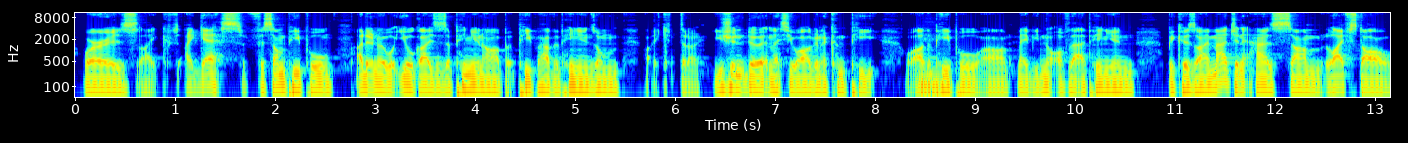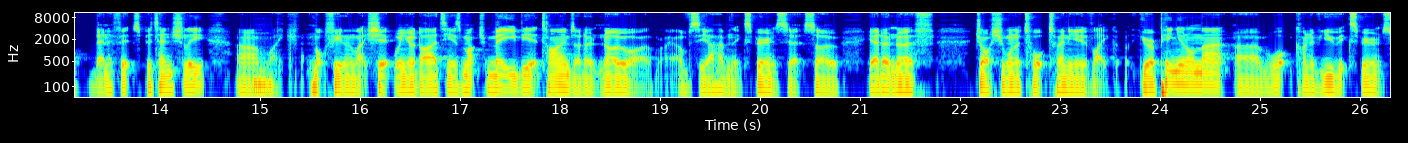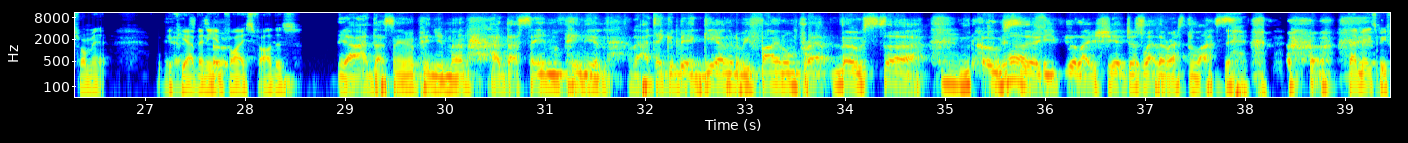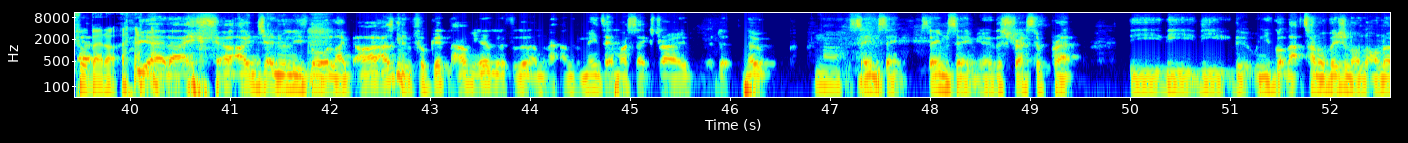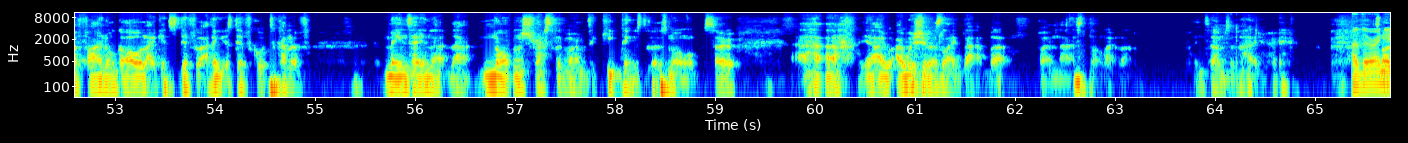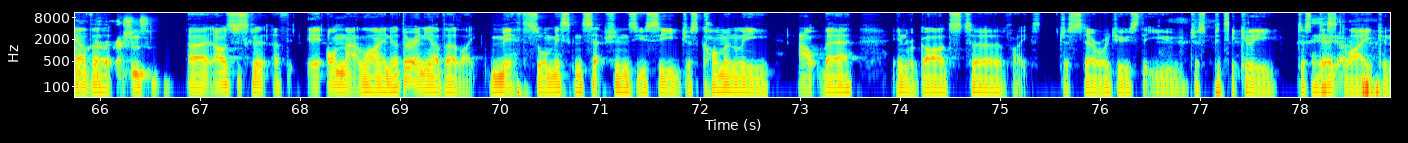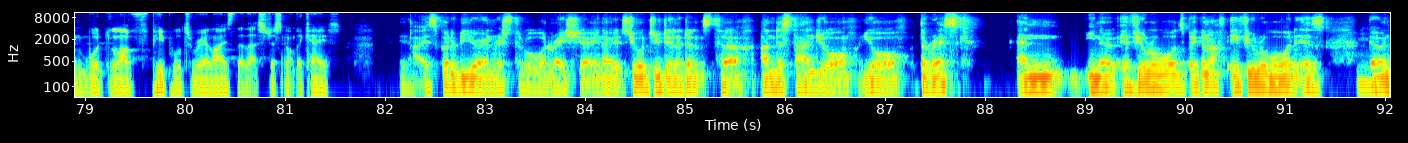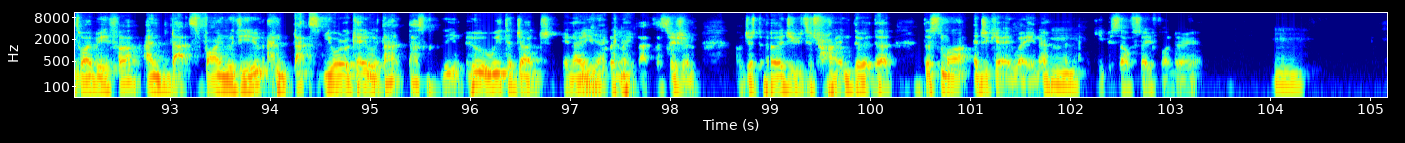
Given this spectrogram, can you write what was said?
Whereas, like, I guess for some people, I don't know what your guys' opinion are, but people have opinions on, like, I don't know, you shouldn't do it unless you are going to compete, or other mm. people are maybe not of that opinion, because I imagine it has some lifestyle benefits potentially, um, mm. like not feeling like shit when you're dieting as much, maybe at times. I don't know. Obviously, I haven't experienced it. So, yeah, I don't know if. Josh, you want to talk to any of like your opinion on that? Uh, what kind of you've experienced from it? If you have any so, advice for others. Yeah, I had that same opinion, man. I had that same opinion. I take a bit of gear, I'm going to be fine on prep. No, sir. Mm. No, yeah. sir. You feel like shit, just like the rest of us. that makes me feel better. yeah, no, I, I, genuinely thought like, oh, I was going to feel good now. You know, I'm going to feel good. I'm going to maintain my sex drive. Nope. No. Same, same, same, same. You know, the stress of prep. The, the the the when you've got that tunnel vision on on a final goal, like it's difficult. I think it's difficult to kind of maintain that that non-stressful environment to keep things to as normal. So uh, yeah, I, I, wish it was like that, but but no, it's not like that in terms of that. Anyway. Are there any other questions? Uh, I was just going to on that line. Are there any other like myths or misconceptions you see just commonly out there in regards to like just steroid use that you just particularly just yeah, dislike yeah. and would love people to realize that that's just not the case? Yeah, it's got to be your own risk to reward ratio. You know, it's your due diligence to understand your your the risk. And you know, if your reward's big enough, if your reward is mm. going to Ibiza and that's fine with you, and that's you're okay with that, that's who are we to judge? You know, exactly. you've got to make that decision. I'll just urge you to try and do it the the smart, educated way. You know, mm. and keep yourself safe while doing it. Mm.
